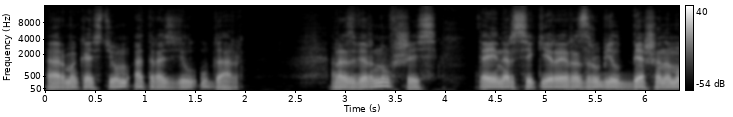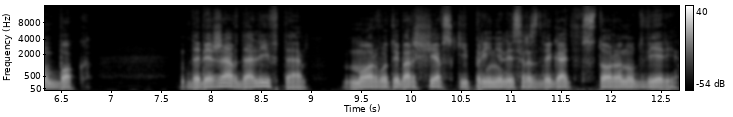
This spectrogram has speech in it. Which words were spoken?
Армокостюм отразил удар. Развернувшись, Тейнер секирой разрубил бешеному бок. Добежав до лифта, Морвуд и Борщевский принялись раздвигать в сторону двери.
